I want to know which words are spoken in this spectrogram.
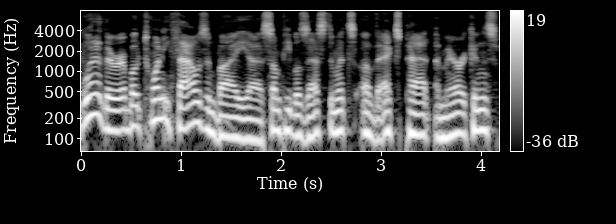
What are there about twenty thousand by uh, some people's estimates of expat Americans?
